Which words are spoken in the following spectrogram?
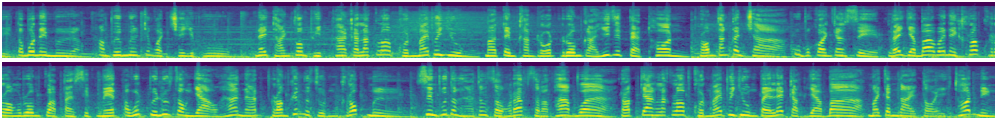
4ตำบลในเมืองอำเภอเมืองจังหวัดชัยภูมิ ในฐานความผิดพาการลักลอบขนไม้พยุงมาเต็มคันรถรวมกว่า28ท่อน พร้อมทั้งกัญชา อุปกรณ์การเสพ และยาบ้าไว้ในครอบครองรวมกว่า 80 เม็ดอาวุธปืนลูกซองยาว 5 นัด พร้อมเครื่องกระสุนครบมือ ซึ่งผู้ต้องหาทั้งสองรับสารภาพว่า รับจ้างลักลอบขนไม้พยุงไปแลกกับยาบ้า มาจำหน่ายต่ออีกทอดหนึ่ง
